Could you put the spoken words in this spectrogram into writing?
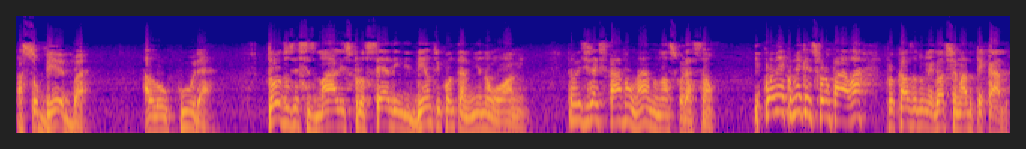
a soberba, a loucura. Todos esses males procedem de dentro e contaminam o homem. Então eles já estavam lá no nosso coração. E como é, como é que eles foram para lá? Por causa do negócio chamado pecado.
